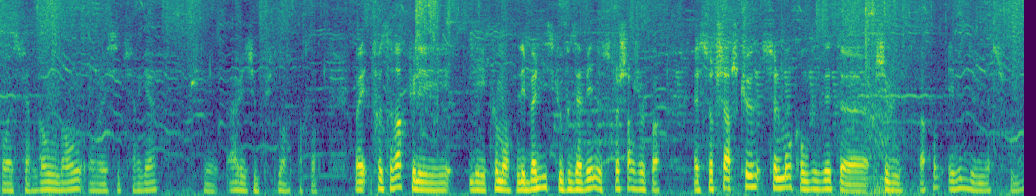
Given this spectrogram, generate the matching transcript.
qu'on va se faire gang bang, on va essayer de faire gaffe. Ah oui j'ai plus de noir par contre. Ouais, faut savoir que les, les, comment, les balises que vous avez ne se rechargent pas. Elles se rechargent que seulement quand vous êtes euh, chez vous. Par contre évite de venir sur moi.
